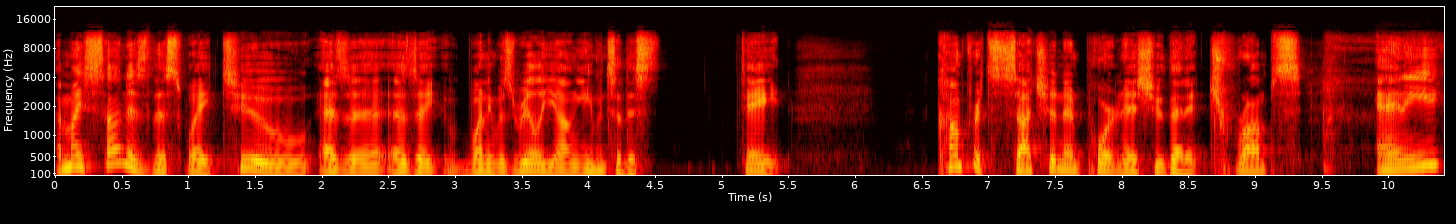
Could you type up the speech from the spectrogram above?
and my son is this way too, as a as a when he was really young, even to this date. Comfort's such an important issue that it trumps any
